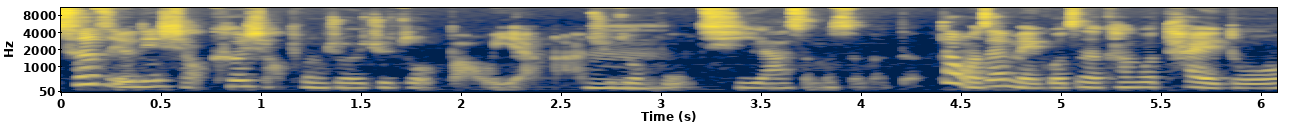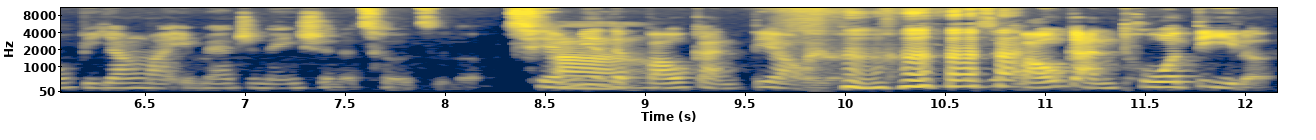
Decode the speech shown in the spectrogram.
车子有点小磕小碰，就会去做保养啊，嗯、去做补漆啊，什么什么的。但我在美国真的看过太多 Beyond My Imagination 的车子了，前面的保杆掉了，啊、就是保杆拖地了，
